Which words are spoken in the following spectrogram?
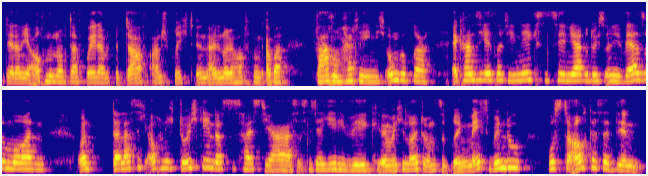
der dann ja auch nur noch Darth Vader mit Darth anspricht in eine neue Hoffnung. Aber warum hat er ihn nicht umgebracht? Er kann sich jetzt noch die nächsten zehn Jahre durchs Universum morden. Und da lasse ich auch nicht durchgehen, dass es heißt, ja, es ist nicht der Jedi-Weg, irgendwelche Leute umzubringen. Mace Windu wusste auch, dass er den,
